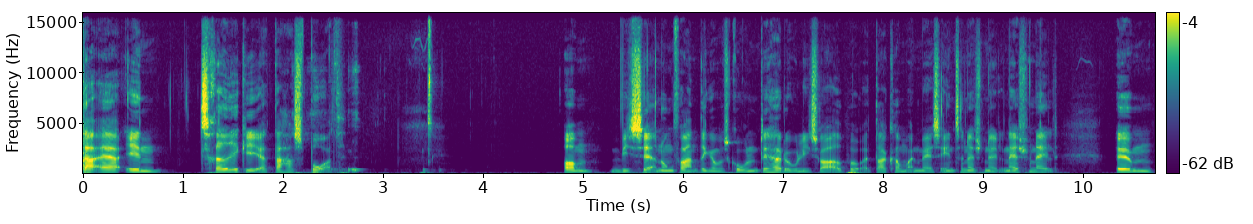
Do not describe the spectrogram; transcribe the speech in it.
der er en tredje gear, der har spurgt, om vi ser nogle forandringer på skolen. Det har du lige svaret på, at der kommer en masse internationalt nationalt. Øhm,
